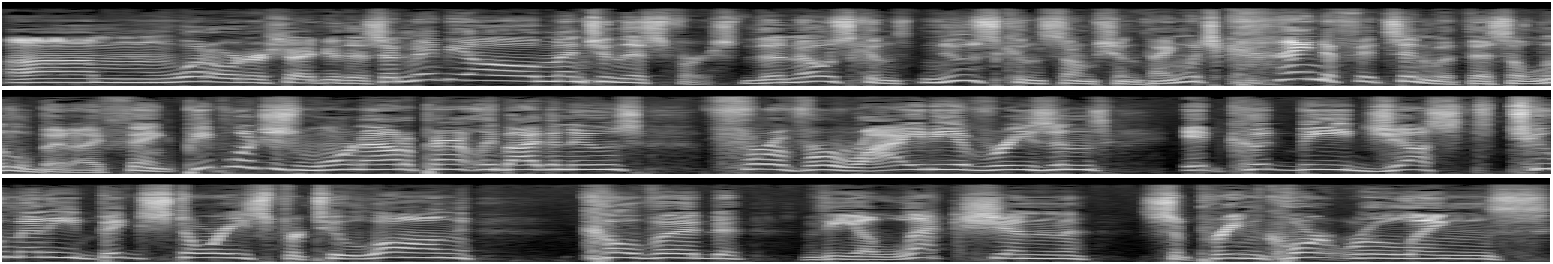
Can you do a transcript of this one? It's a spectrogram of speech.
Um, what order should I do this? And maybe I'll mention this first: the news con- news consumption thing, which kind of fits in with this a little bit. I think people are just worn out apparently by the news for a variety of reasons. It could be just too many big stories for too long. COVID, the election, Supreme Court rulings,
